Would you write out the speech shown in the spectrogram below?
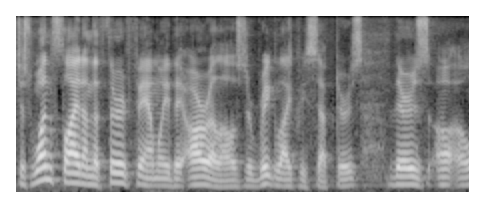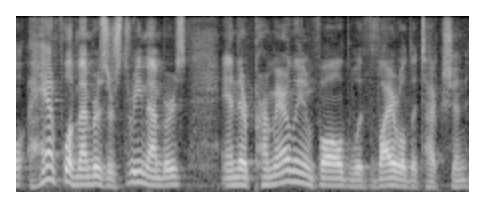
Just one slide on the third family, the RLRs, the RIG-like receptors. There's a, handful of members, there's three members, and they're primarily involved with viral detection.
